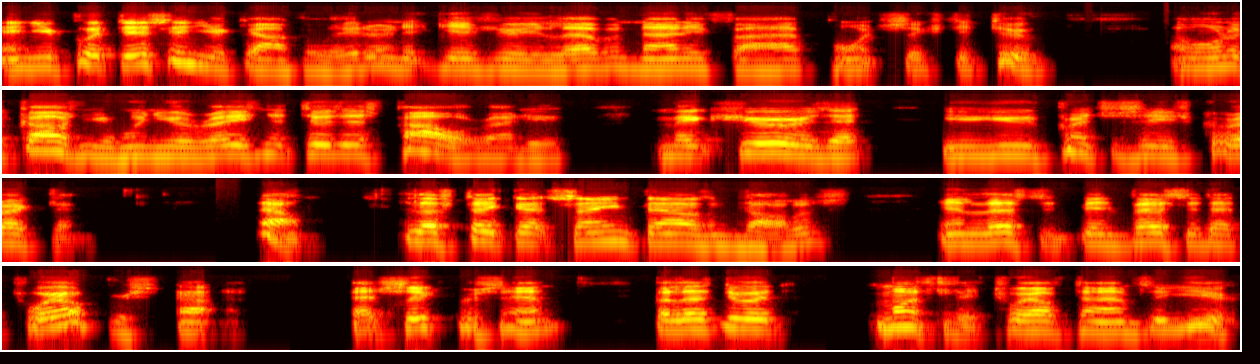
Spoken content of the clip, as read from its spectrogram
And you put this in your calculator and it gives you 1195.62. I want to caution you when you're raising it to this power right here, make sure that you use parentheses correctly. Now, let's take that same thousand dollars and let's invest it at 12 percent, uh, at 6%, but let's do it monthly, 12 times a year.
